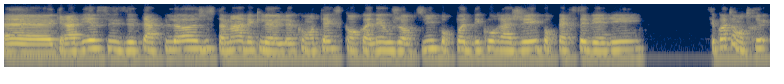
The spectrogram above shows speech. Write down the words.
euh, gravir ces étapes-là, justement avec le, contexte qu'on connaît aujourd'hui, pour ne pas te décourager, pour persévérer? C'est quoi ton truc?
